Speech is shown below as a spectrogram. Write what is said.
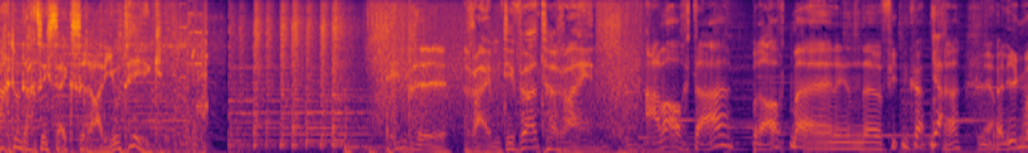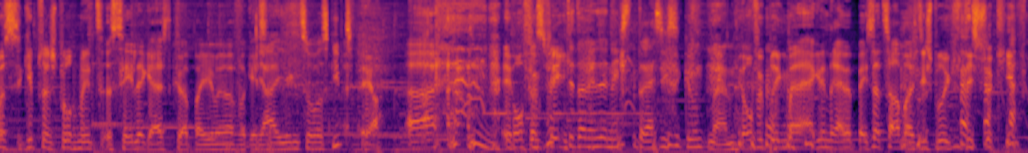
886 Radiothek. Tempel reimt die Wörter rein. Aber auch da braucht man einen äh, fitten Körper. Ja. Ja. Weil irgendwas gibt es einen Spruch mit Seele, Geist, Körper, ich habe immer vergessen. Ja, irgend sowas gibt's. Ja. Äh, ich hoffe, Das ich fällt dir dann in den nächsten 30 Sekunden ein. ich hoffe, ich bringe meine eigenen Reime besser zusammen als die Sprüche, die es schon gibt.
